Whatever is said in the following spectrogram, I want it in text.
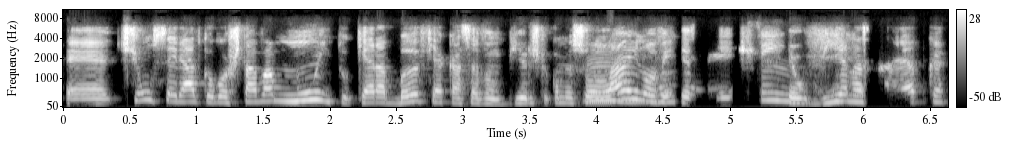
É, tinha um seriado que eu gostava muito, que era Buffy a Caça-Vampiros, que começou hum, lá em 96. Sim. Eu via nessa época,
